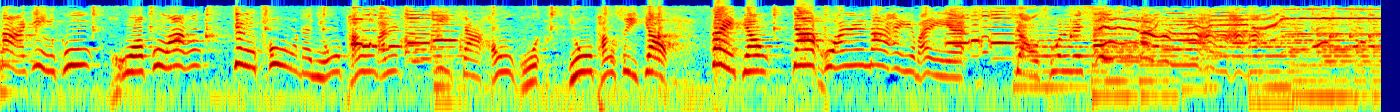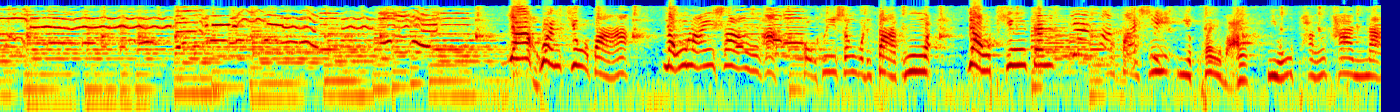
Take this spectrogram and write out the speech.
那一股火光映出了牛棚门，一下红舞牛棚睡觉，代表丫鬟那位小春心呐、丫鬟就把楼来上啊，口尊声我的大姑啊，要听真。发心，你快往牛棚看呐、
